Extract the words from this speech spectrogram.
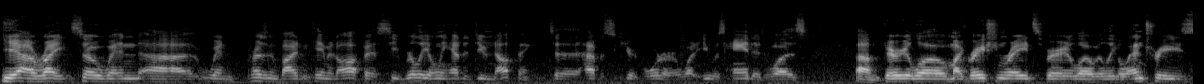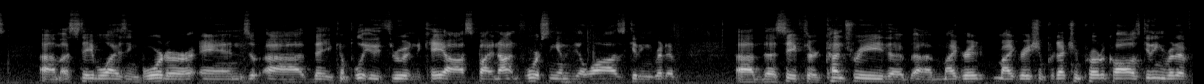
Yeah, right. So when uh, when President Biden came into office, he really only had to do nothing to have a secured border. What he was handed was um, very low migration rates, very low illegal entries, um, a stabilizing border, and uh, they completely threw it into chaos by not enforcing any of the laws, getting rid of uh, the safe third country, the uh, migra- migration protection protocols, getting rid of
